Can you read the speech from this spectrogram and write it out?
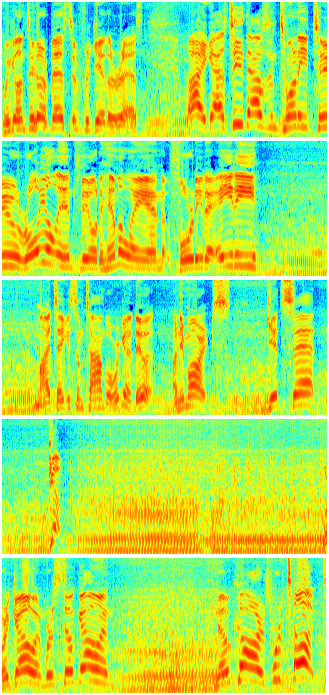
We're going to do our best and forget the rest. All right, guys, 2022 Royal Enfield Himalayan 40 to 80. Might take us some time, but we're going to do it. On your marks, get set, go. We're going. We're still going. No cars. We're tucked.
